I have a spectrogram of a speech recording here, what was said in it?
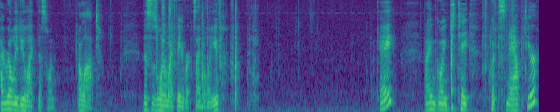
I really do like this one a lot. This is one of my favorites, I believe. Okay, I'm going to take a quick snap here.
